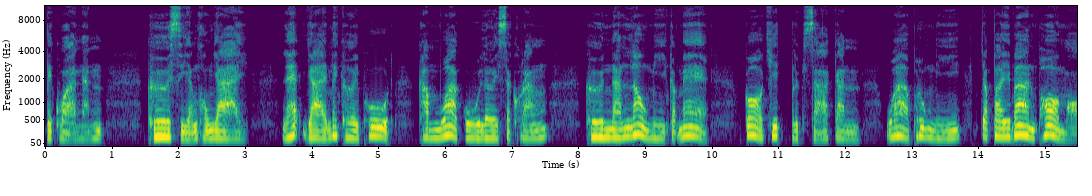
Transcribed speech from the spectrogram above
ไปกว่านั้น คือเสียงของยาย และยายไม่เคยพูดคำว่ากูเลยสักครั้ง คืนนั้นเล่ามีกับแม่ ก็คิดปรึกษากันว่าพรุ่งนี้จะไปบ้านพ่อหมอ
